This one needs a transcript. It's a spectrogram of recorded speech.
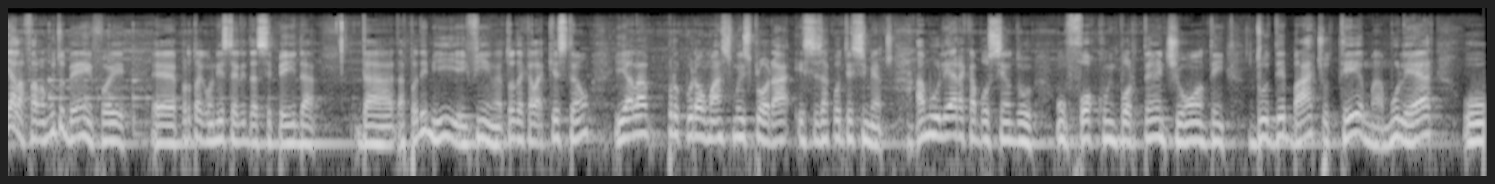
e ela fala muito bem, foi é, protagonista ali da CPI da, da, da pandemia, enfim, né, toda aquela questão, e ela procura ao máximo explorar esses acontecimentos. A mulher acabou sendo um foco importante ontem do debate, o tema mulher, o,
